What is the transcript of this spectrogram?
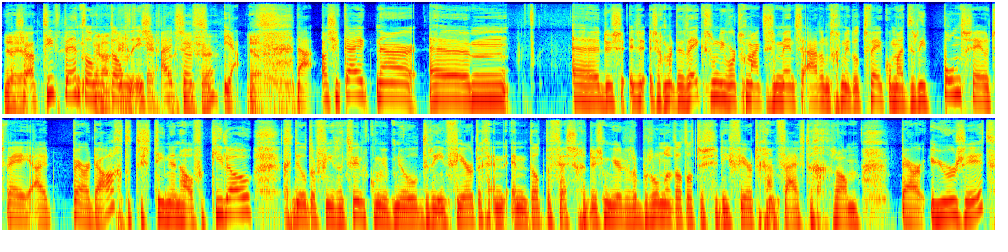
Ja, als je actief bent, dan, En dan dan echt- is echt uitstoot. actief, hè? ja. Ja. Nou, als je kijkt naar. ehm, eh, dus eh, zeg maar de rekensom die wordt gemaakt is een mens ademt gemiddeld 2,3 pond CO2 uit per dag. Dat is 10,5 kilo. Gedeeld door 24 kom je op 0,43. En, en dat bevestigen dus meerdere bronnen dat dat tussen die 40 en 50 gram per uur zit.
